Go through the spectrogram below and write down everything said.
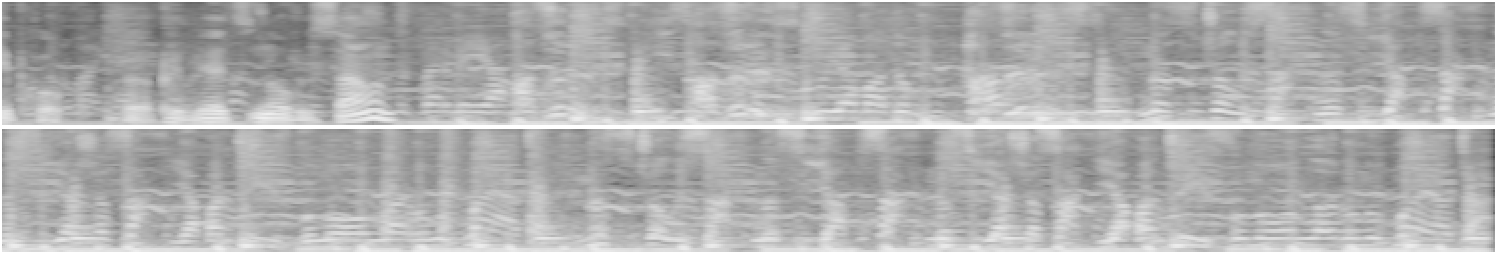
хип-хоп. Э, появляется новый саунд. Nasıl çalışsak, nasıl yapsak, nasıl yaşasak Yabancıyız bunu onlar unutmayacak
